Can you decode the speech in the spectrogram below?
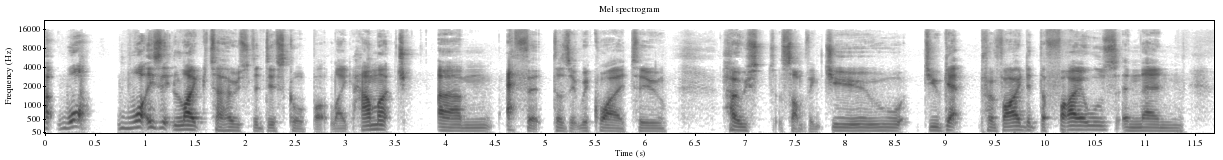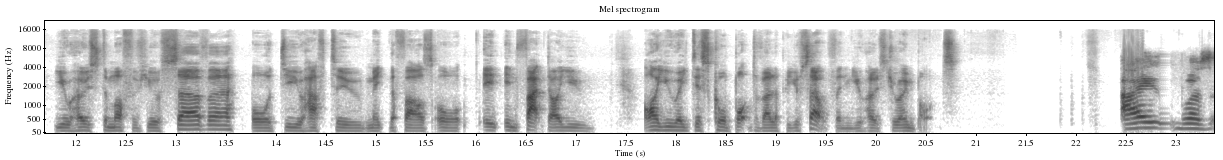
uh, what what is it like to host a Discord bot? Like, how much um effort does it require to host something? Do you do you get provided the files and then you host them off of your server, or do you have to make the files? Or in, in fact, are you are you a Discord bot developer yourself and you host your own bots? I was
